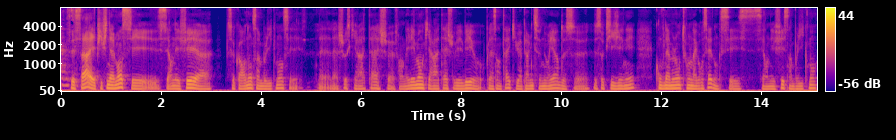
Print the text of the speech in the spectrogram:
Un C'est ça, et puis finalement, c'est c'est en effet euh, ce cordon symboliquement, c'est la, chose qui rattache, euh, enfin l'élément qui rattache le bébé au, placenta, qui lui a permis de se nourrir, de s'oxygéner convenablement tout au long de la grossesse. Donc c'est en effet symboliquement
